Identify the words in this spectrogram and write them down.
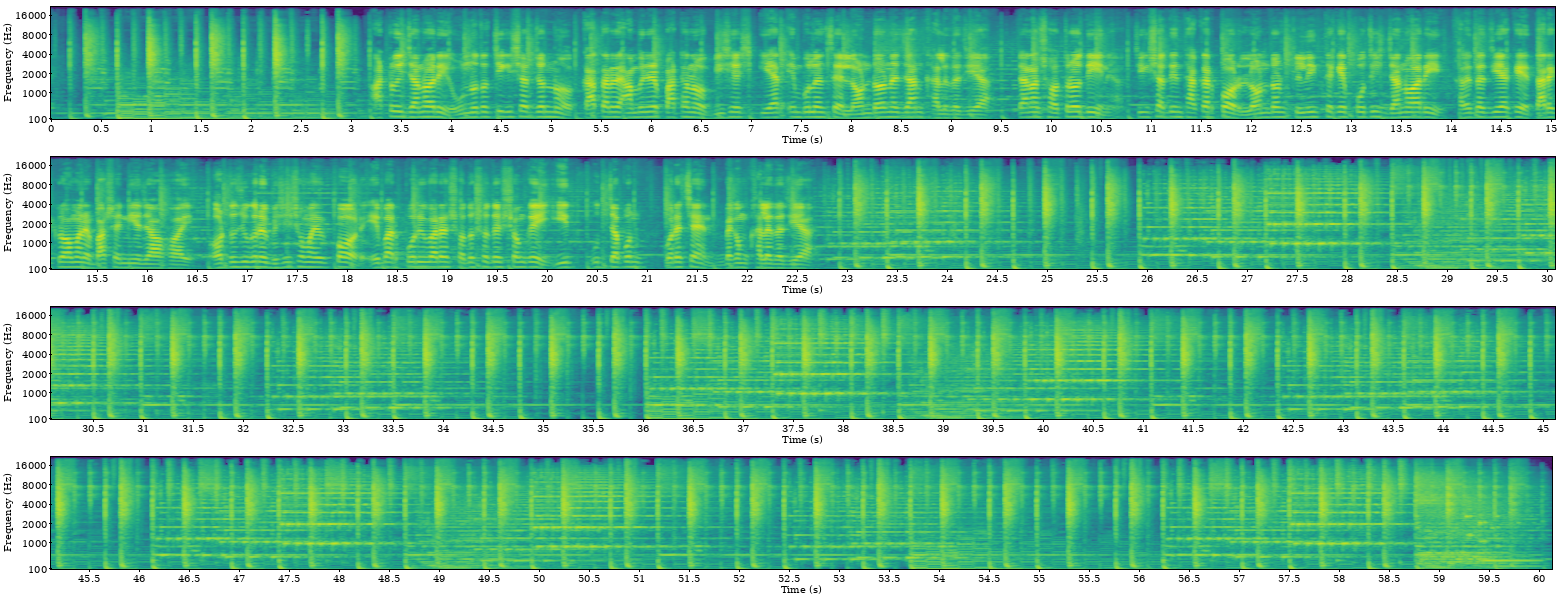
আটই জানুয়ারি উন্নত চিকিৎসার জন্য কাতারের আমিরের পাঠানো বিশেষ এয়ার অ্যাম্বুলেন্সে লন্ডনে যান খালেদা জিয়া। টানা সতেরো দিন চিকিৎসাধীন থাকার পর লন্ডন ক্লিনিক থেকে পঁচিশ জানুয়ারি খালেদা জিয়াকে তারেক রহমানের বাসায় নিয়ে যাওয়া হয়। অর্ধযুগের বেশি সময়ের পর এবার পরিবারের সদস্যদের সঙ্গেই ঈদ উদযাপন করেছেন বেগম খালেদা জিয়া।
